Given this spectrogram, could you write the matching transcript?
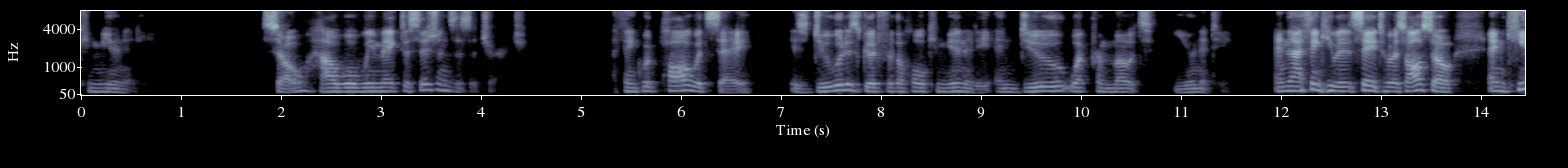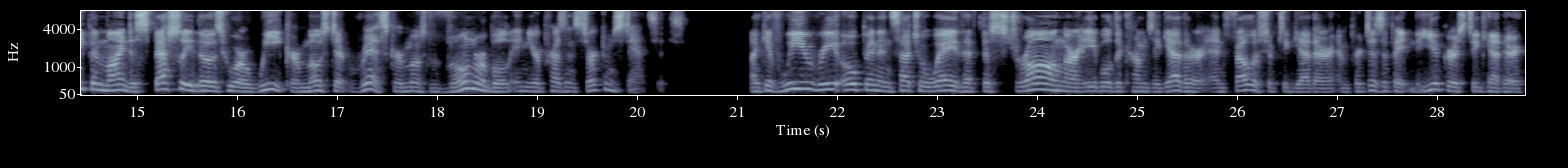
community. So, how will we make decisions as a church? I think what Paul would say is do what is good for the whole community and do what promotes unity. And I think he would say to us also, and keep in mind, especially those who are weak or most at risk or most vulnerable in your present circumstances. Like if we reopen in such a way that the strong are able to come together and fellowship together and participate in the Eucharist together,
